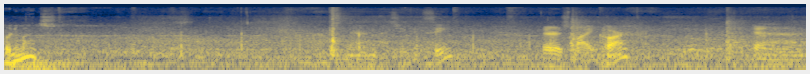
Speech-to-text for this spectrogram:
pretty much. And as you can see, there's my car. And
